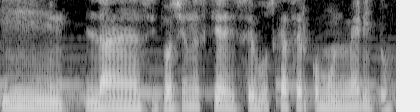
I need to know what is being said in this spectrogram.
y la situación es que se busca hacer como un mérito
